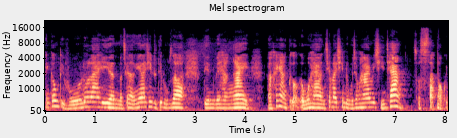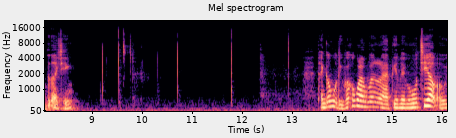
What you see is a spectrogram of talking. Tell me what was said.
Thành công tỷ phú Lola Hiền nó sẽ là nghe livestream trực tiếp đúng giờ. Tiền về hàng ngày. À, khách hàng tự gọi cửa mua hàng chép livestream được 129 trang. Xuất sắc bỏ quỹ tự tài chính. Thành công của tỷ phú Khúc Quang Vương là tiền về 11 triệu. Oh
